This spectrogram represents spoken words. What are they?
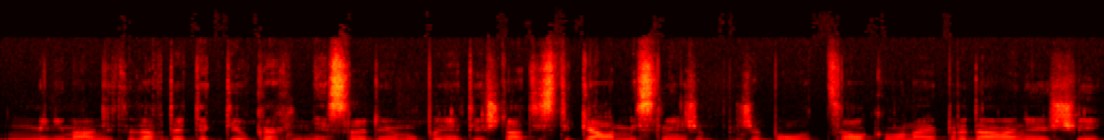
minimálne teda v detektívkach nesledujem úplne tie štatistiky, ale myslím, že, že bol celkovo najpredávanejší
